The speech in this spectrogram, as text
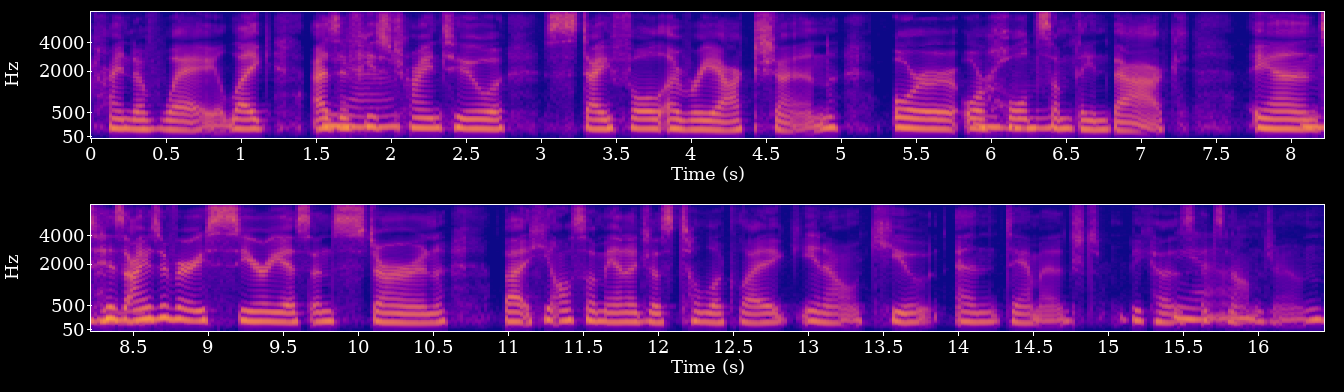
kind of way, like as if he's trying to stifle a reaction or or hold Mm-hmm. something back. And his eyes are very serious and stern, but he also manages to look like, you know, cute and damaged because it's Yeah. Namjoon.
